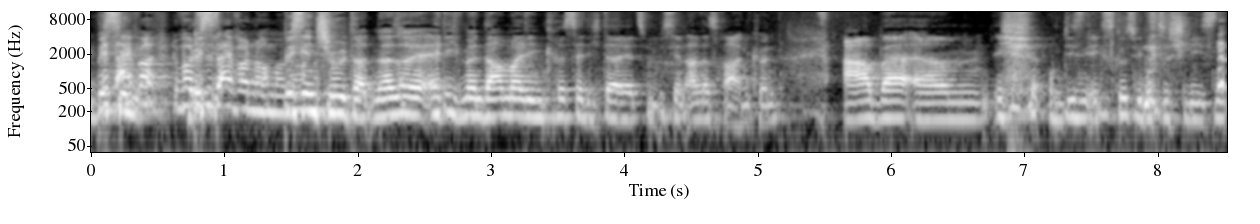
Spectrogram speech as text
bisschen, einfach, du wolltest bisschen, es einfach nochmal bisschen Schuld hatten. Also hätte ich meinen damaligen Chris, hätte ich da jetzt ein bisschen anders raten können. Aber ähm, ich, um diesen Exkurs wieder zu schließen,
